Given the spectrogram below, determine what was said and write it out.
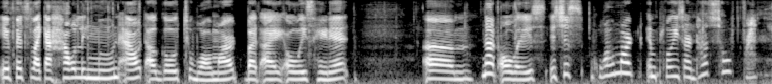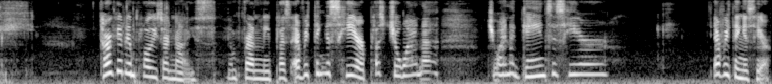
If it's like a howling moon out, I'll go to Walmart, but I always hate it. Um, not always. It's just Walmart employees are not so friendly. Target employees are nice and friendly. Plus everything is here. Plus Joanna, Joanna Gaines is here. Everything is here.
